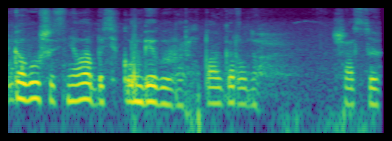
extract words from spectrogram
Галуши сняла, босиком бегаю по огороду. Шастаю.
